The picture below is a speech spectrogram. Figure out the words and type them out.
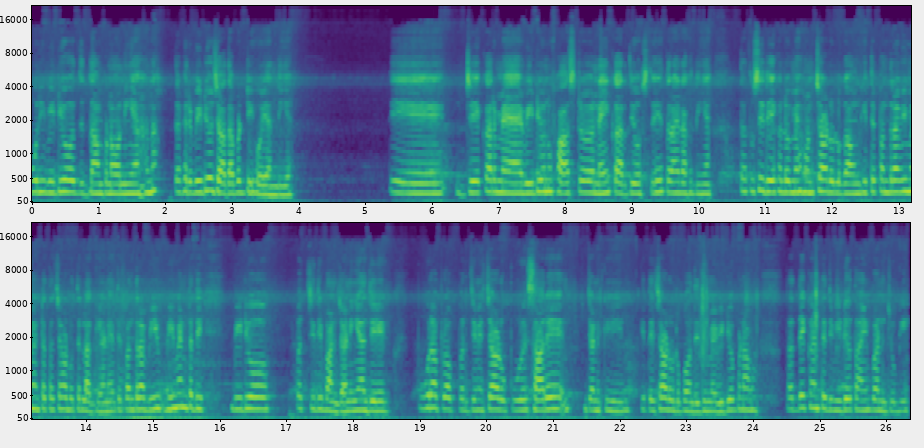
ਪੂਰੀ ਵੀਡੀਓ ਜਿੱਦਾਂ ਬਣਾਉਣੀ ਆ ਹਨਾ, ਤਾਂ ਫਿਰ ਵੀਡੀਓ ਜ਼ਿਆਦਾ ਵੱਡੀ ਹੋ ਜਾਂਦੀ ਹੈ ਤੇ ਜੇਕਰ ਮੈਂ ਵੀਡੀਓ ਨੂੰ ਫਾਸਟ ਨਹੀਂ ਕਰਦੀ, ਉਸ ਇਹ ਤਰ੍ਹਾਂ ਹੀ ਰੱਖਦੀ ਆ, ਤਾਂ ਤੁਸੀਂ ਦੇਖ ਲਓ ਮੈਂ ਹੁਣ ਝਾੜੂ ਲਗਾਉਂਗੀ ਤੇ 15-20 ਮਿੰਟ ਤਾਂ ਝਾੜੂ ਤੇ ਲੱਗ ਜਾਣੇ ਤੇ 15-20 20 ਮਿੰਟ ਦੀ ਵੀਡੀਓ 25 ਦੀ ਬਣ ਜਾਣੀ ਆ ਜੇ ਪੂਰਾ ਪ੍ਰੋਪਰ ਜਿਵੇਂ ਝਾੜੂ ਪੂਰੇ ਸਾਰੇ ਜਾਣੀ ਕਿ ਕਿਤੇ ਝਾੜੂ ਲਗਾਉਂਦੇ ਦੀ ਮੈਂ ਵੀਡੀਓ ਬਣਾਵਾਂ, ਤਾਂ ਅੱਧੇ ਘੰਟੇ ਦੀ ਵੀਡੀਓ ਤਾਂ ਹੀ ਬਣ ਜੂਗੀ।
